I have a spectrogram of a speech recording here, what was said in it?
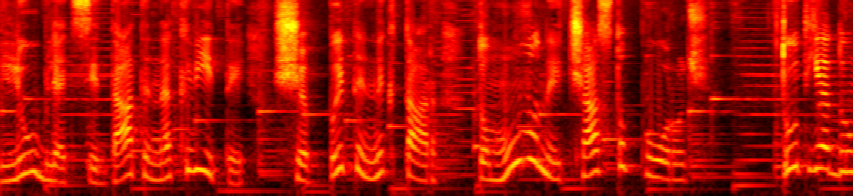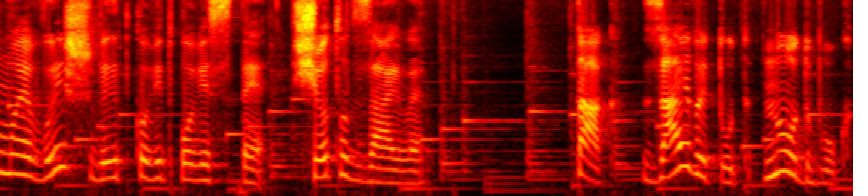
люблять сідати на квіти, щоб пити нектар, тому вони часто поруч. Тут, я думаю, ви швидко відповісте, що тут зайве. Так, зайвий тут ноутбук,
